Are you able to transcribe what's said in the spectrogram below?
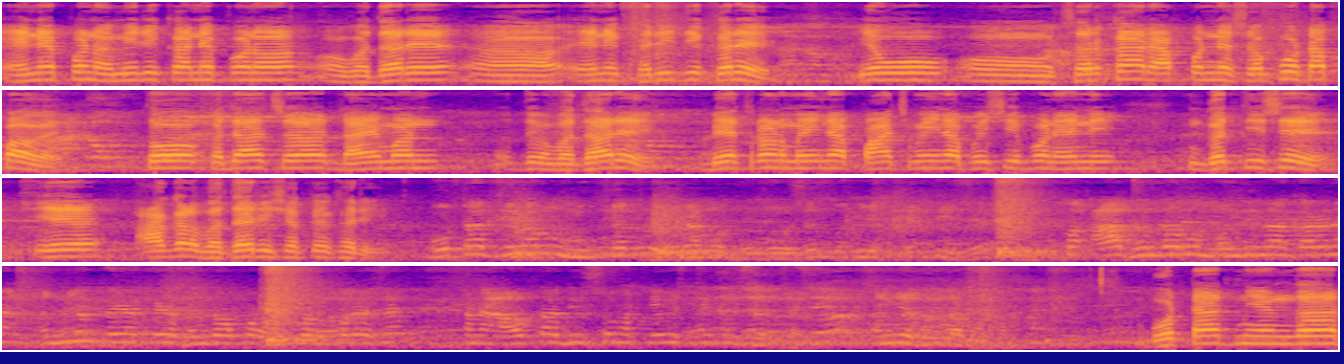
એને પણ અમેરિકાને પણ વધારે એની ખરીદી કરે એવો સરકાર આપણને સપોર્ટ અપાવે. તો કદાચ ડાયમંડ વધારે, બે, ત્રણ મહિના, પાંચ મહિના પછી પણ એની ગતિ છે એ આગળ વધારી શકે ખરી. બોટાદ જિલ્લાનો મુખ્યત્વે ધંધો છે બોટાદની અંદર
